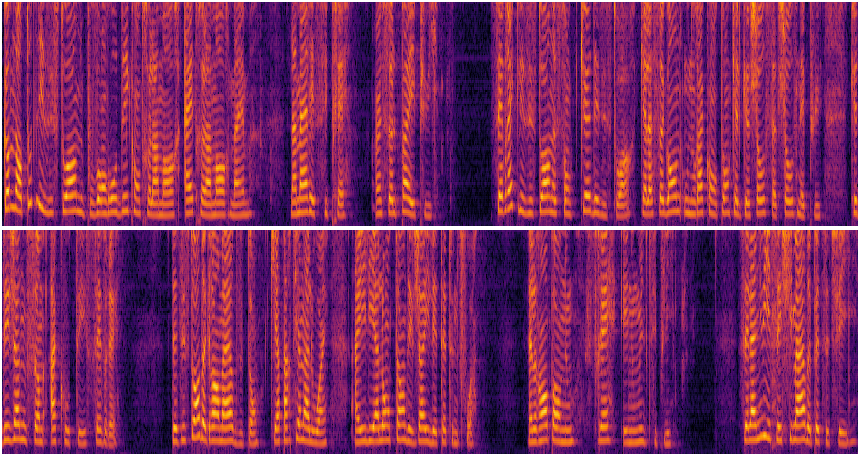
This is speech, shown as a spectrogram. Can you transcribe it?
Comme dans toutes les histoires, nous pouvons rôder contre la mort, être la mort même. La mer est si près, un seul pas et puis. C'est vrai que les histoires ne sont que des histoires, qu'à la seconde où nous racontons quelque chose, cette chose n'est plus, que déjà nous sommes à côté, c'est vrai. Des histoires de grand-mère, dit-on, qui appartiennent à loin, à il y a longtemps déjà il était une fois. Elles rampent en nous, frais et nous multiplient. C'est la nuit et ses chimères de petites filles.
